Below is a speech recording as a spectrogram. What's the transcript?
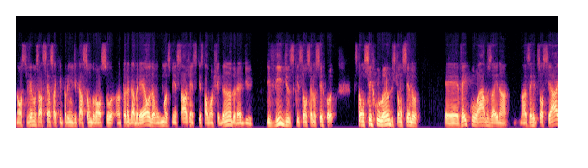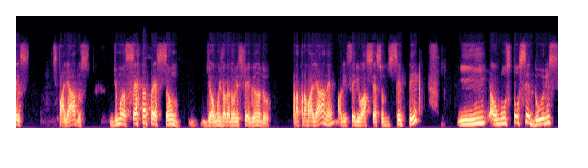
nós tivemos acesso aqui por indicação do nosso Antônio Gabriel, de algumas mensagens que estavam chegando, né, de, de vídeos que estão sendo circul, estão circulando, estão sendo é, veiculados aí na, nas redes sociais, espalhados, de uma certa pressão de alguns jogadores chegando para trabalhar, né? Ali seria o acesso do CT e alguns torcedores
